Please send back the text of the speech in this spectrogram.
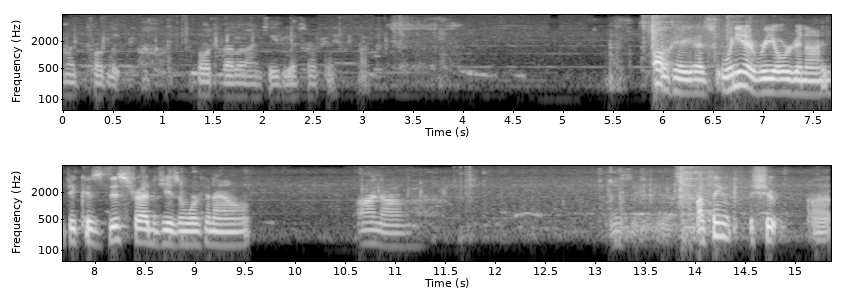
I'm like like totally. Both Velo and CDS okay. Okay, guys, we need to reorganize because this strategy isn't working out. I know. This is yeah. I think should uh,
